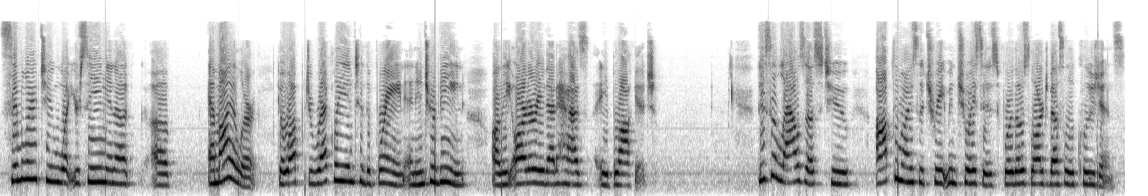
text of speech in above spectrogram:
similar to what you're seeing in a, a MI alert go up directly into the brain and intervene on the artery that has a blockage. This allows us to optimize the treatment choices for those large vessel occlusions.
